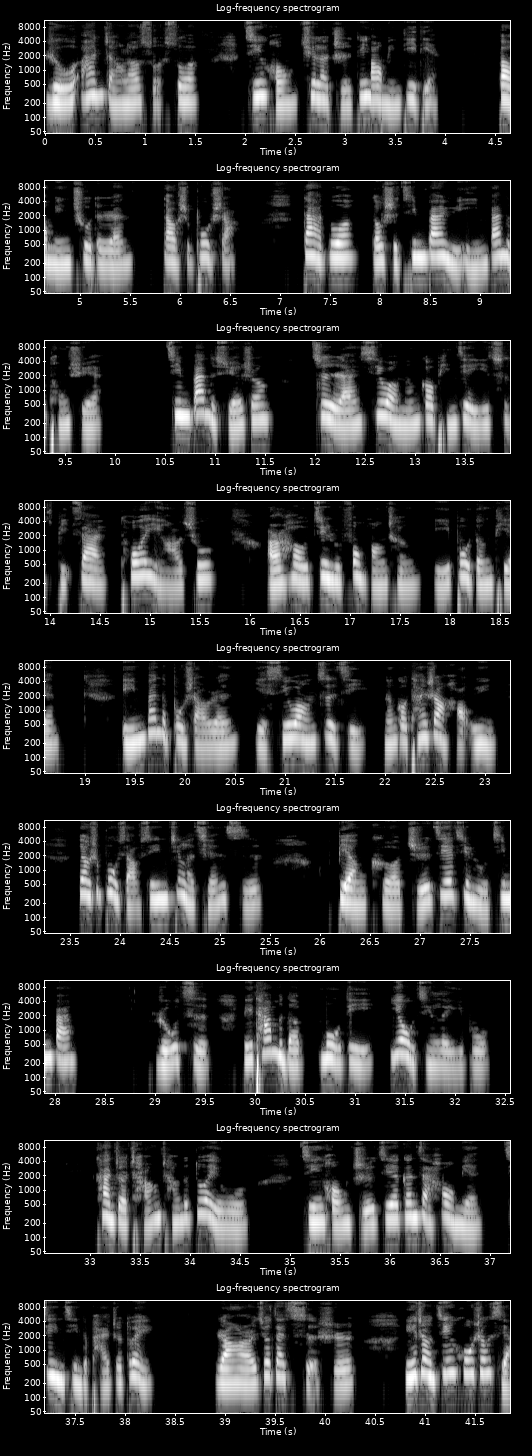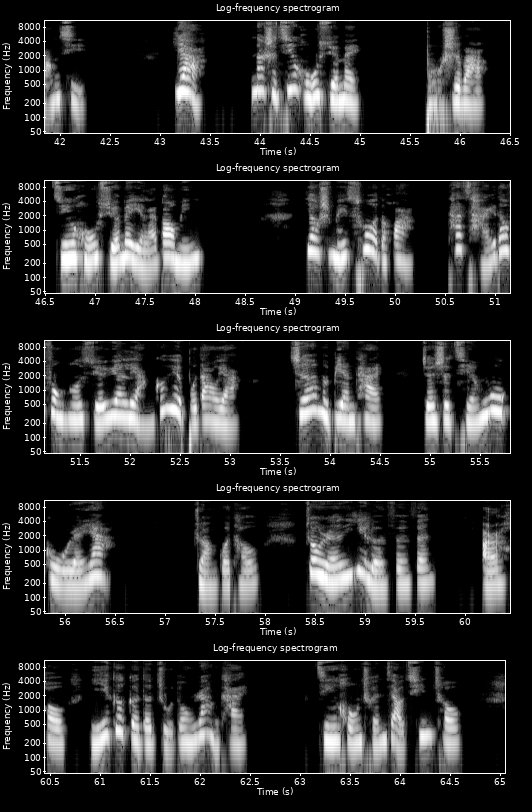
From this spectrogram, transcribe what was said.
如安长老所说，金红去了指定报名地点，报名处的人倒是不少，大多都是金班与银班的同学。金班的学生自然希望能够凭借一次比赛脱颖而出，而后进入凤凰城一步登天。银班的不少人也希望自己能够摊上好运，要是不小心进了前十，便可直接进入金班。如此，离他们的目的又近了一步。看着长长的队伍，金红直接跟在后面，静静的排着队。然而，就在此时，一阵惊呼声响起：“呀，那是金红学妹！不是吧？金红学妹也来报名？要是没错的话，她才到凤凰学院两个月不到呀！这么变态，真是前无古人呀！”转过头。众人议论纷纷，而后一个个的主动让开。金红唇角轻抽，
